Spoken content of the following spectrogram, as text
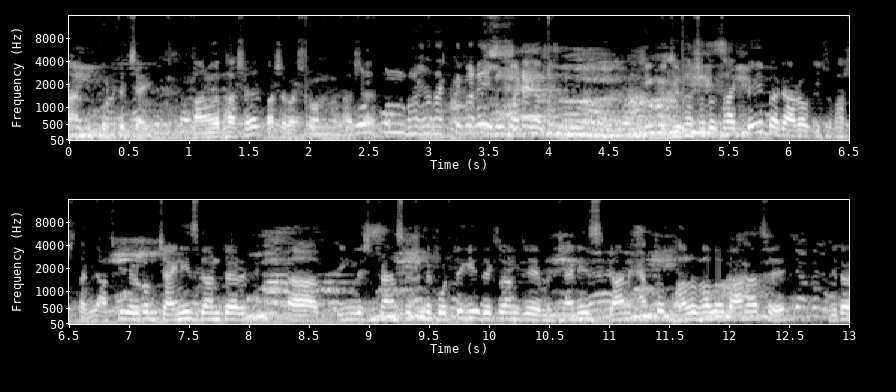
গান করতে চাই। বাংলা ভাষার পাশাপাশি অন্য ভাষা কোন ভাষা থাকতে পারে এবং কয়টা গান ইংরেজি ভাষা তো থাকবেই বাট আরও কিছু ভাষা থাকবে। আজকে যেরকম চাইনিজ গানটার ইংলিশ ট্রান্সলেশনটা করতে গিয়ে দেখলাম যে চাইনিজ গান এত ভালো ভালো গান আছে যেটা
